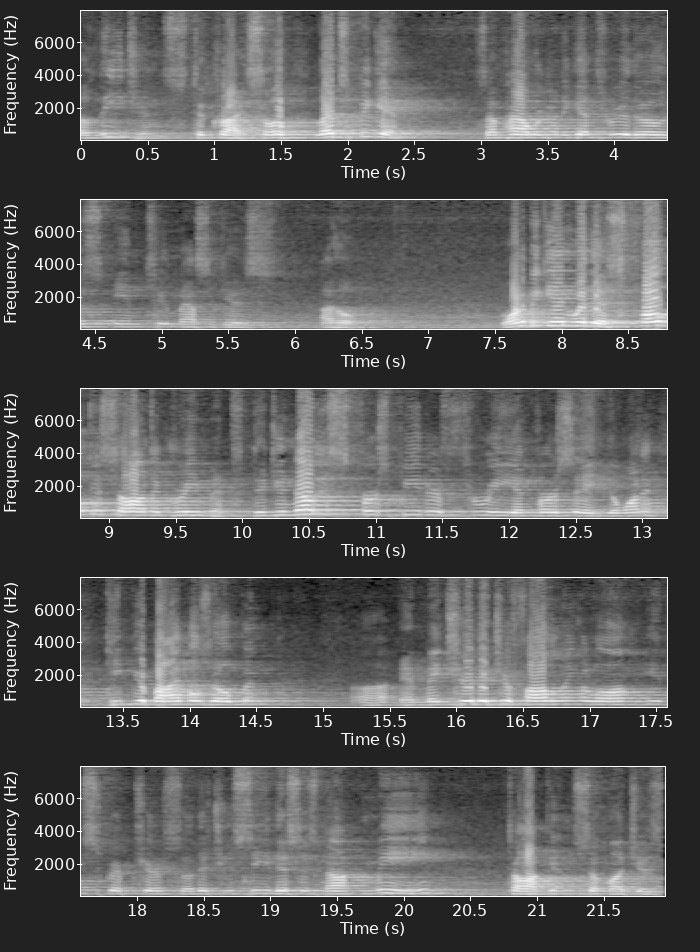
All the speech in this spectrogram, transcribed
allegiance to Christ. So let's begin. Somehow we're going to get through those in two messages, I hope. I want to begin with this focus on agreement. Did you notice 1 Peter 3 and verse 8? You want to keep your Bibles open uh, and make sure that you're following along in Scripture so that you see this is not me talking so much as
